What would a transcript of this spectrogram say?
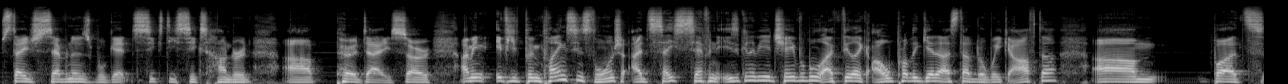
stage seveners will get 6,600 uh, per day. So, I mean, if you've been playing since launch, I'd say seven is going to be achievable. I feel like I'll probably get it. I started a week after. Um, but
